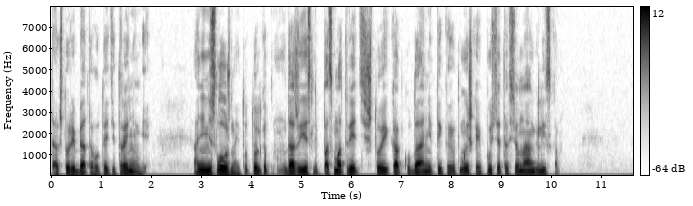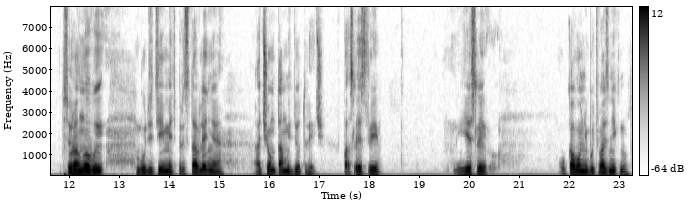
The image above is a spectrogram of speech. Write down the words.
Так что, ребята, вот эти тренинги, они несложные. Тут только даже если посмотреть, что и как, куда они тыкают мышкой, пусть это все на английском. Все равно вы будете иметь представление, о чем там идет речь. Впоследствии, если у кого-нибудь возникнут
